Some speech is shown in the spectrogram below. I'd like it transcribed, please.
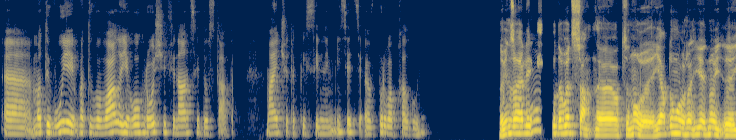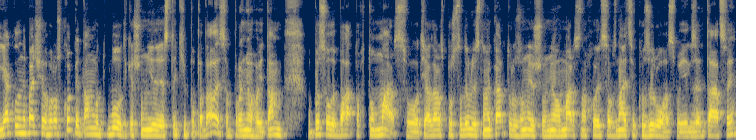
е, мотивує, мотивувало його гроші, фінанси і достаток, маючи такий сильний місяць е, в Пурвабхалгуні. Ну, він взагалі, якщо подивитися, е, ну, я думав, вже ну, е, я коли не бачив гороскопі, там от було таке, що мені статті попадалися про нього, і там описували багато хто Марс. От я зараз просто дивлюсь на карту, розумію, що у нього Марс знаходиться в знаці Козирога своєї екзальтації.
